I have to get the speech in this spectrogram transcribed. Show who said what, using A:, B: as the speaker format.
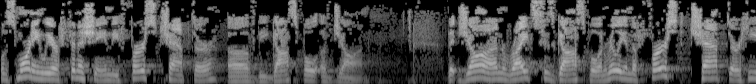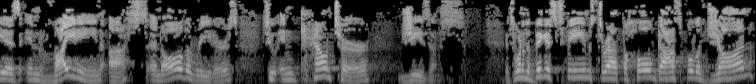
A: Well, this morning we are finishing the first chapter of the Gospel of John. That John writes his gospel, and really in the first chapter, he is inviting us and all the readers to encounter Jesus. It's one of the biggest themes throughout the whole Gospel of John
